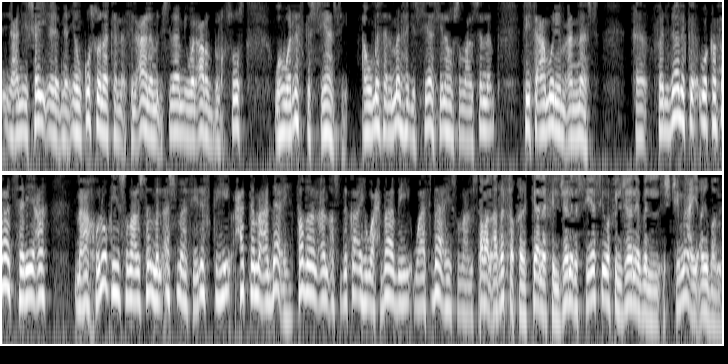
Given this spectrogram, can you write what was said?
يعني شيء ينقصنا في العالم الإسلامي والعرب بالخصوص وهو الرفق السياسي أو مثلا المنهج السياسي له صلى الله عليه وسلم في تعامله مع الناس. فلذلك وقفات سريعة مع خلقه صلى الله عليه وسلم الأسمى في رفقه حتى مع أعدائه فضلا عن أصدقائه وأحبابه وأتباعه صلى الله عليه وسلم. طبعا الرفق كان في الجانب السياسي وفي الجانب الاجتماعي أيضا.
